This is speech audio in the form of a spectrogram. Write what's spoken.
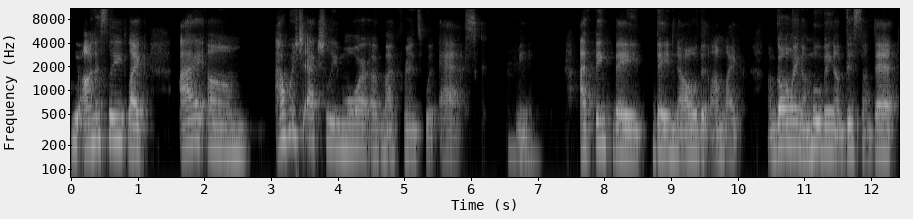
You honestly like i um i wish actually more of my friends would ask me. Mm-hmm. i think they they know that i'm like i'm going i'm moving i'm this i'm that.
